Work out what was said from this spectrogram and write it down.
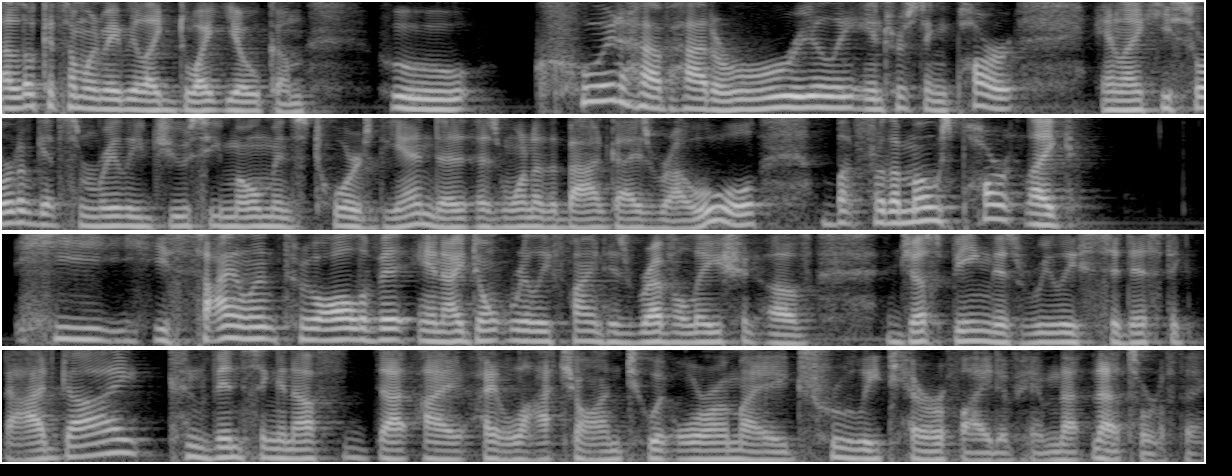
I look at someone maybe like Dwight Yoakam who could have had a really interesting part and like he sort of gets some really juicy moments towards the end as one of the bad guys Raul but for the most part like he he's silent through all of it and I don't really find his revelation of just being this really sadistic bad guy convincing enough that I I latch on to it or am I truly terrified of him that that sort of thing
